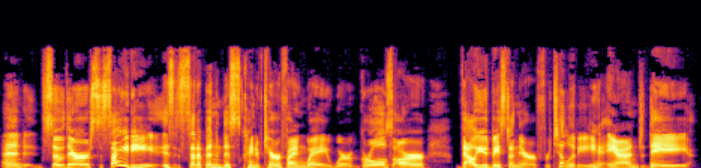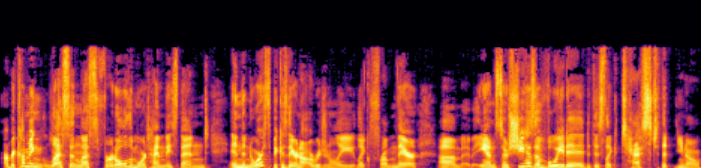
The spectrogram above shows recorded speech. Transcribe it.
And so their society is set up in this kind of terrifying way where girls are valued based on their fertility and they are becoming less and less fertile the more time they spend in the north because they are not originally like from there. Um, and so she has avoided this like test that you know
